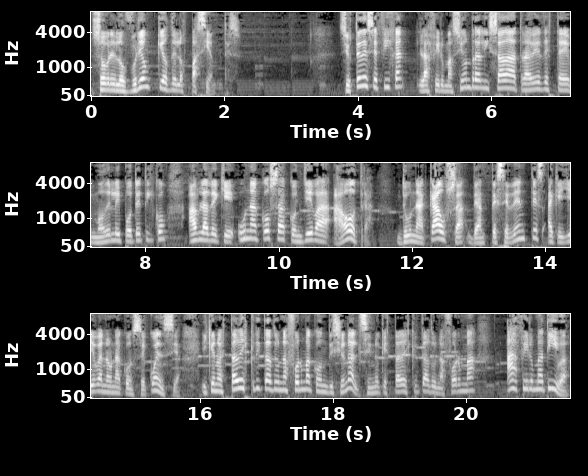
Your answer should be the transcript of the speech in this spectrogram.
sobre los bronquios de los pacientes. Si ustedes se fijan, la afirmación realizada a través de este modelo hipotético habla de que una cosa conlleva a otra, de una causa, de antecedentes a que llevan a una consecuencia, y que no está descrita de una forma condicional, sino que está descrita de una forma afirmativa.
